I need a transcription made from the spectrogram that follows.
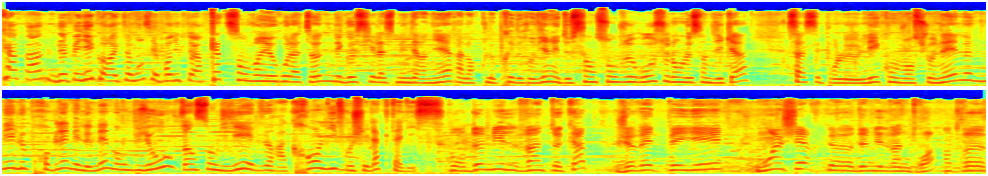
capable de payer correctement ses producteurs. 420 euros la tonne négociée la semaine dernière alors que le prix de revient est de 500 euros selon le syndicat. Ça c'est pour le lait conventionnel, mais le problème est le même en bio. Vincent Guillet, éleveur à Grand, livre chez Lactalis. Pour 2024, je vais être payé moins cher que 2023, entre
